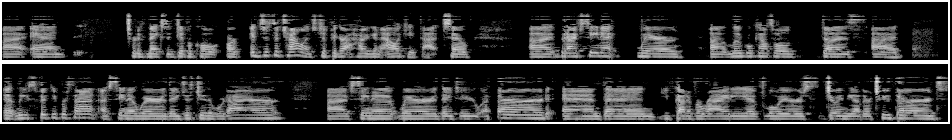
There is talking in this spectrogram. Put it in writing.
uh, and sort of makes it difficult or it's just a challenge to figure out how you're going to allocate that. So, uh, but I've seen it where uh, local counsel does uh, at least 50%. I've seen it where they just do the voir dire. I've seen it where they do a third and then you've got a variety of lawyers doing the other two thirds.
